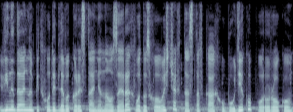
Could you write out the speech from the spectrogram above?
Він ідеально підходить для використання на озерах, водосховищах та ставках у будь-яку пору року.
